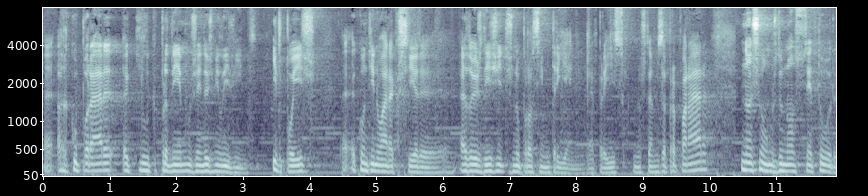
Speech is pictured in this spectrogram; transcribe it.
eh, recuperar aquilo que perdemos em 2020 e depois eh, continuar a crescer a dois dígitos no próximo triênio. É para isso que nos estamos a preparar. Nós somos do nosso setor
